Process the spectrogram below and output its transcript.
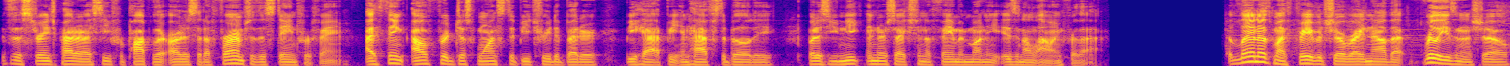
This is a strange pattern I see for popular artists that affirms a disdain for fame. I think Alfred just wants to be treated better, be happy, and have stability, but his unique intersection of fame and money isn't allowing for that. Atlanta is my favorite show right now that really isn't a show.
